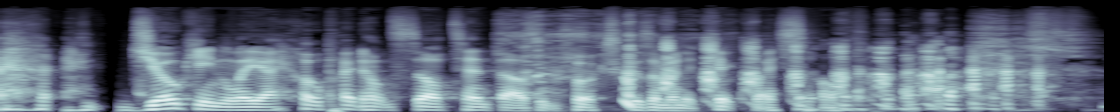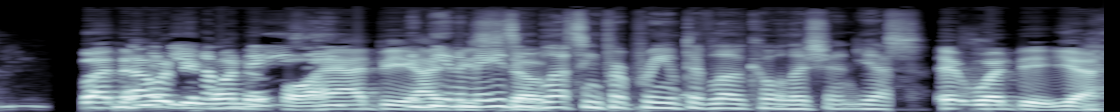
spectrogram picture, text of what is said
jokingly, I hope I don't sell ten thousand books because I'm going to kick myself. but that would be be wonderful. amazing- I'd be It'd I'd be an be amazing stoked. blessing for Preemptive Love Coalition. Yes. It would be, yeah.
